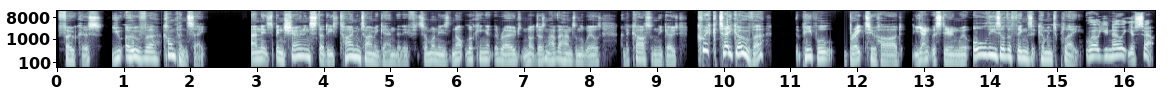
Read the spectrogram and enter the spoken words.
focus, you overcompensate. And it's been shown in studies time and time again that if someone is not looking at the road, not doesn't have their hands on the wheels, and the car suddenly goes, quick, take over, the people brake too hard, yank the steering wheel, all these other things that come into play. Well, you know it yourself.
